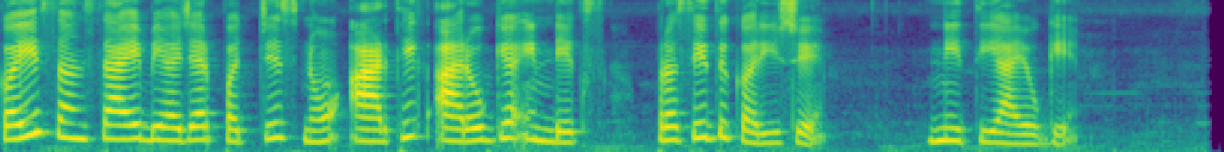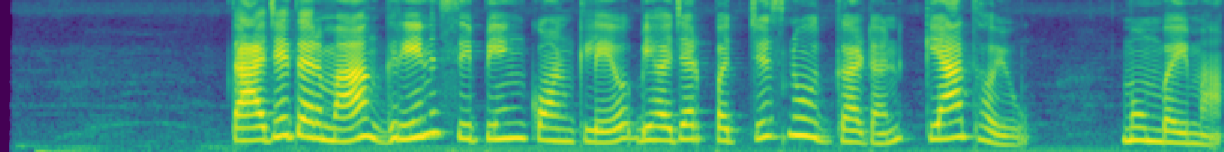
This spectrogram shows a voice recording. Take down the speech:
કઈ સંસ્થાએ બે હજાર પચીસનો આર્થિક આરોગ્ય ઇન્ડેક્સ પ્રસિદ્ધ કરી છે? નીતિ આયોગે. તાજેતરમાં ગ્રીન શિપિંગ કોન્ક્લેવ બે હજાર પચીસનું ઉદ્ઘાટન ક્યાં થયું? મુંબઈમાં.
